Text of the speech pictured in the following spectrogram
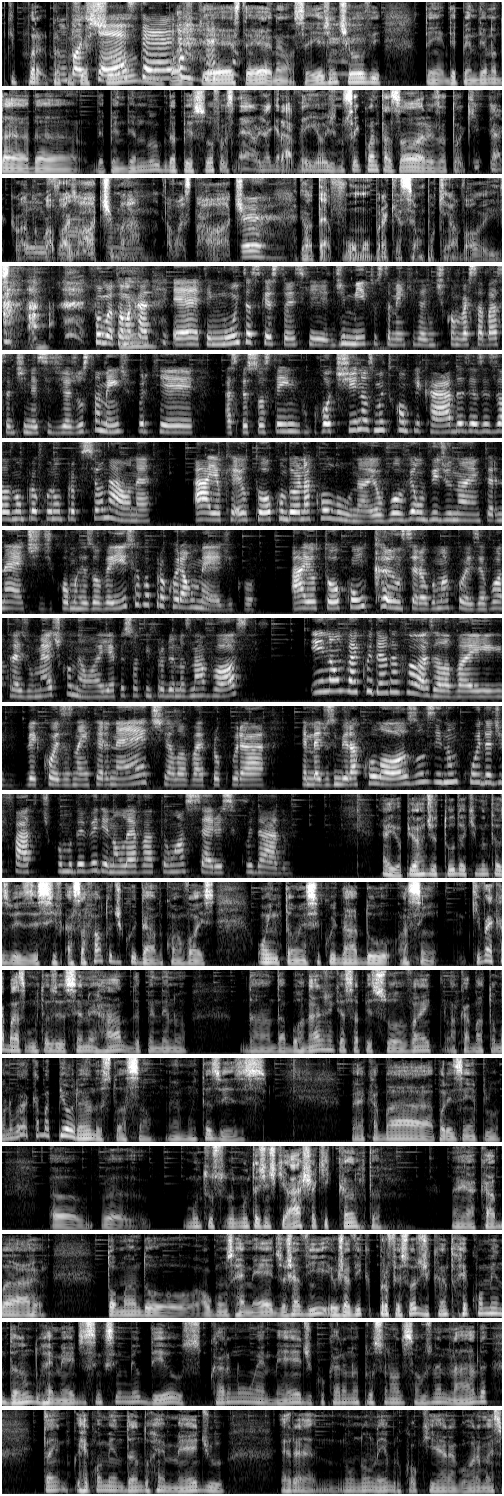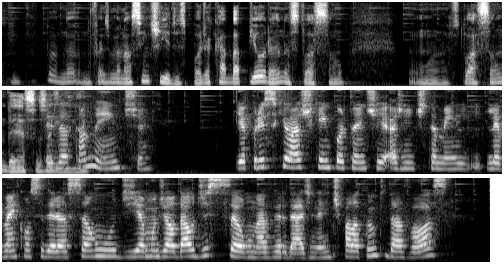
que para um professor, podcaster. um podcaster, é, não, isso aí a gente ouve, tem, dependendo da, da, dependendo da pessoa, fala assim, não, eu já gravei hoje não sei quantas horas, eu tô aqui já com uma voz ótima, a voz tá ótima, é. eu até fumo para aquecer um pouquinho a voz. Fuma, toma é. é, tem muitas questões que, de mitos também que a gente conversa bastante nesse dia, justamente porque as pessoas têm rotinas muito complicadas e às vezes elas não procuram um profissional, né? Ah, eu, eu tô com dor na coluna. Eu vou ver um vídeo na internet de como resolver isso, eu vou procurar um médico. Ah, eu tô com câncer, alguma coisa. Eu vou atrás de um médico? Não. Aí a pessoa tem problemas na voz e não vai cuidar da voz. Ela vai ver coisas na internet, ela vai procurar remédios miraculosos e não cuida de fato de como deveria, não leva tão a sério esse cuidado. É, e o pior de tudo é que muitas vezes esse, essa falta de cuidado com a voz, ou então esse cuidado, assim, que vai acabar muitas vezes sendo errado, dependendo da, da abordagem que essa pessoa vai acabar tomando, vai acabar piorando a situação, né, muitas vezes. Vai acabar, por exemplo, uh, uh, muitos, muita gente que acha que canta, né, acaba tomando alguns remédios. Eu já vi, eu já vi professores de canto recomendando remédios assim que meu Deus, o cara não é médico, o cara não é profissional de saúde, não é nada, está recomendando remédio era não, não lembro qual que era agora, mas pô, não, não, faz o menor sentido. Isso pode acabar piorando a situação, uma situação dessas. Exatamente. Ali, né? E é por isso que eu acho que é importante a gente também levar em consideração o Dia Mundial da Audição, na verdade, né? A gente fala tanto da voz,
